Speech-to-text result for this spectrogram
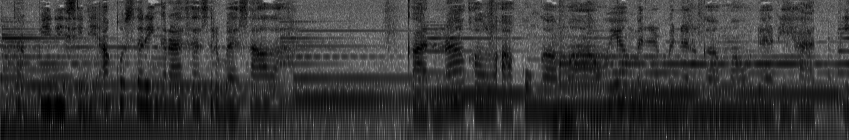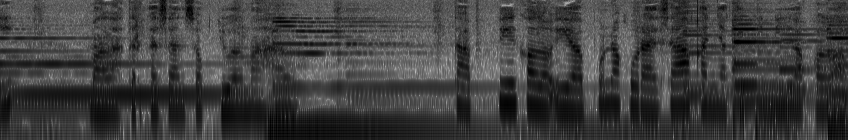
Tapi di sini aku sering ngerasa ada salah. Karena kalau aku gak mau yang bener-bener gak mau dari hati, malah terkesan sok jual mahal. Tapi kalau iya pun aku rasa akan nyakitin dia kalau aku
